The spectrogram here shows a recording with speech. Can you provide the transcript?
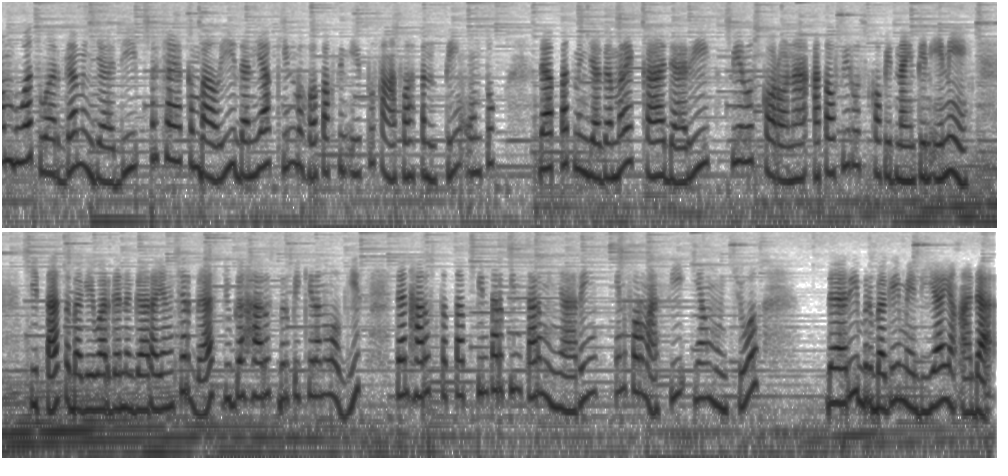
membuat warga menjadi percaya kembali dan yakin bahwa vaksin itu sangatlah penting untuk dapat menjaga mereka dari virus corona atau virus COVID-19 ini. Kita sebagai warga negara yang cerdas juga harus berpikiran logis dan harus tetap pintar-pintar menyaring informasi yang muncul dari berbagai media yang ada.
